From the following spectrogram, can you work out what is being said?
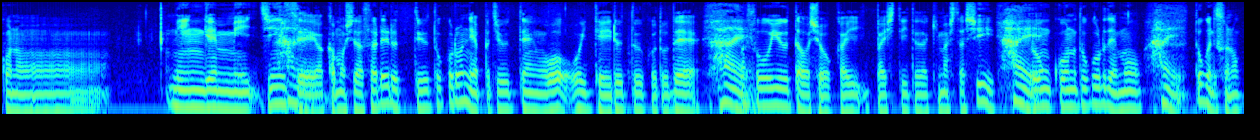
この人間味人生が醸し出されるっていうところにやっぱ重点を置いているということで、はい。まあ、そういう歌を紹介いっぱいしていただきましたし、はい、論考のところでも、はい、特にその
